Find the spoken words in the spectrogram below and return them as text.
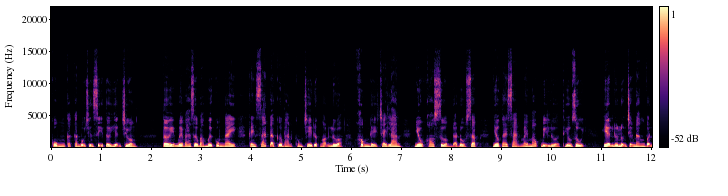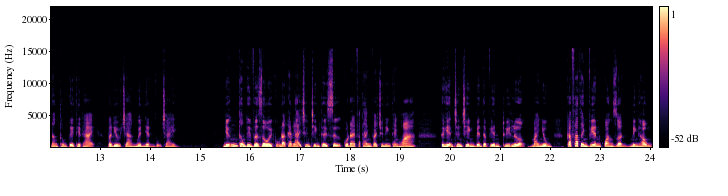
cùng các cán bộ chiến sĩ tới hiện trường. Tới 13 giờ 30 cùng ngày, cảnh sát đã cơ bản khống chế được ngọn lửa, không để cháy lan, nhiều kho xưởng đã đổ sập, nhiều tài sản máy móc bị lửa thiêu rụi. Hiện lực lượng chức năng vẫn đang thống kê thiệt hại và điều tra nguyên nhân vụ cháy. Những thông tin vừa rồi cũng đã khép lại chương trình thời sự của Đài Phát thanh và Truyền hình Thanh Hóa. Thực hiện chương trình biên tập viên Thúy Lượng, Mai Nhung, các phát thanh viên Quang Duẩn, Minh Hồng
